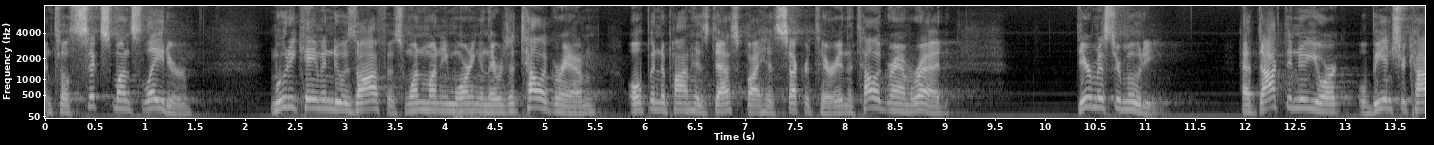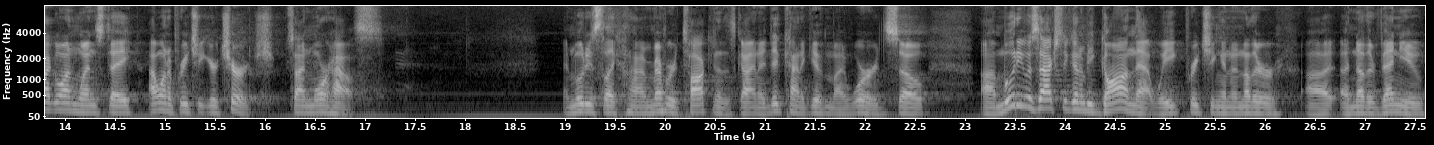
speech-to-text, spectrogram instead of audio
until six months later. Moody came into his office one Monday morning and there was a telegram opened upon his desk by his secretary, and the telegram read Dear Mr. Moody, have docked in New York, will be in Chicago on Wednesday. I want to preach at your church. Signed Moorhouse. And Moody's like, I remember talking to this guy, and I did kind of give him my word. So uh, Moody was actually going to be gone that week, preaching in another, uh, another venue.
